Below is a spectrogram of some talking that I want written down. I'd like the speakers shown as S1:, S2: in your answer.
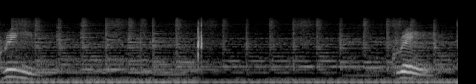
S1: green, gray.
